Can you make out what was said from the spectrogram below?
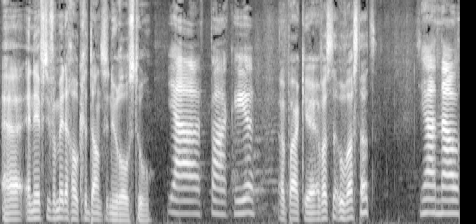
Eh, en heeft u vanmiddag ook gedanst in uw rolstoel? Ja, een paar keer. Een paar keer. Was dat, hoe was dat? Ja, nou,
